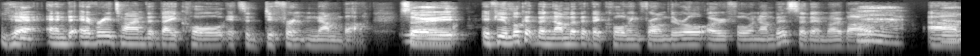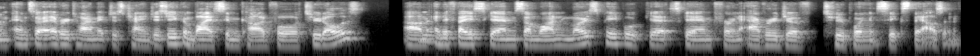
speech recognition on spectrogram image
Yeah, and every time that they call, it's a different number. So Yeah. if you look at the number that they're calling from, they're all 04 numbers, so they're mobile. yeah. yeah. Um, and so every time it just changes. You can buy a SIM card for $2. Um, Mm. and if they scam someone, most people get scammed for an average of 2.6 thousand.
